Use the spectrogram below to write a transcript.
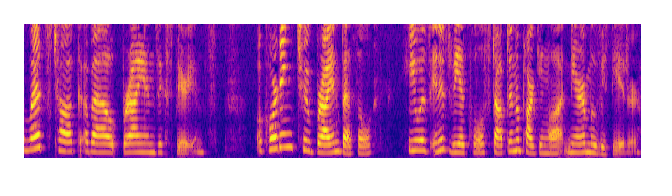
Let's talk about Brian's experience. According to Brian Bethel, he was in his vehicle stopped in a parking lot near a movie theater.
